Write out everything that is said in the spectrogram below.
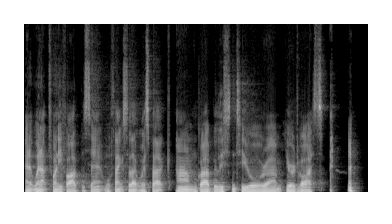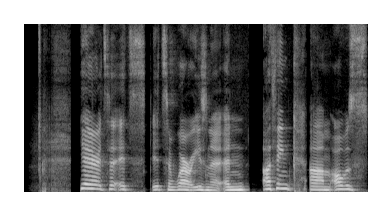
and it went up twenty five percent. Well, thanks for that, Westpac. Um, I'm glad we listened to your um, your advice. yeah, it's a it's it's a worry, isn't it? And I think um, I was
